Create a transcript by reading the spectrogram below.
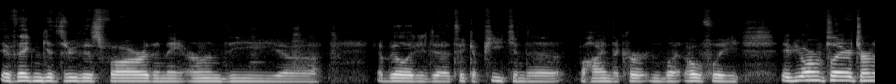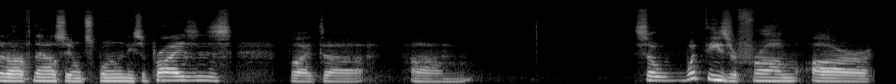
if they can get through this far, then they earn the uh, ability to take a peek into behind the curtain. But hopefully, if you are a player, turn it off now so you don't spoil any surprises. But uh, um, so what these are from are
